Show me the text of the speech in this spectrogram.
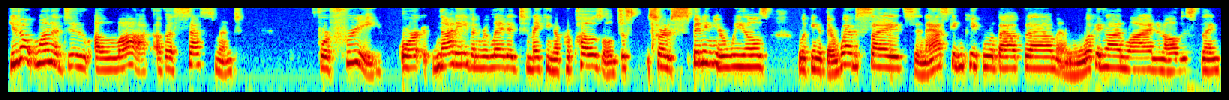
You don't want to do a lot of assessment for free or not even related to making a proposal, just sort of spinning your wheels, looking at their websites and asking people about them and looking online and all this thing.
